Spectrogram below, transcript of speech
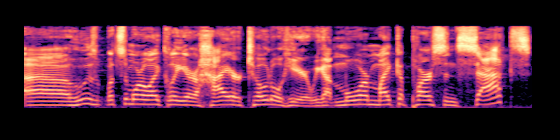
Uh, who's what's the more likely or higher total here? We got more Micah Parsons sacks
